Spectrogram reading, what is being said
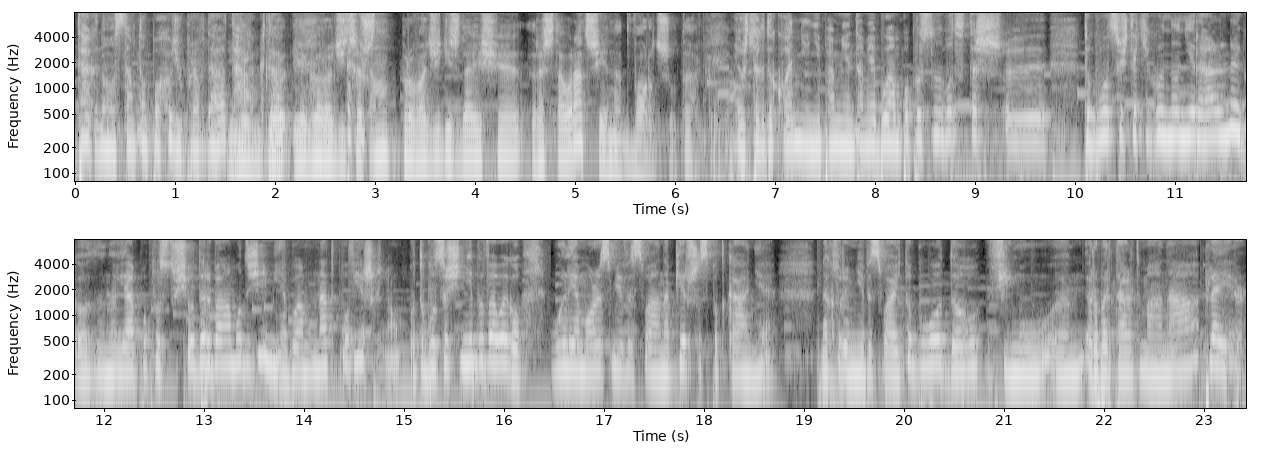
Tak, no stamtąd pochodził, prawda? Tak, jego, tak. jego rodzice Tak już- tam prowadzili, zdaje się, restaurację na dworcu, tak. Ja już tak dokładnie nie pamiętam. Ja byłam po prostu, no bo to też y, to było coś takiego no, nierealnego. No, ja po prostu się oderwałam od ziemi, ja byłam nad powierzchnią, bo to było coś niebywałego. William Morris mnie wysłała na pierwsze spotkanie, na które mnie wysłała i to było do filmu ym, Roberta Altmana Player.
